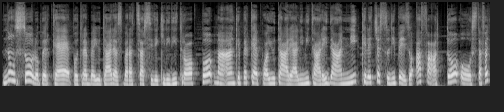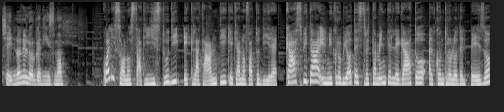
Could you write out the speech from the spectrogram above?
non solo perché potrebbe aiutare a sbarazzarsi dei chili di troppo, ma anche perché può aiutare a limitare i danni che l'eccesso di peso ha fatto o sta facendo nell'organismo. Quali sono stati gli studi eclatanti che ti hanno fatto dire caspita il microbiota è strettamente legato al controllo del peso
